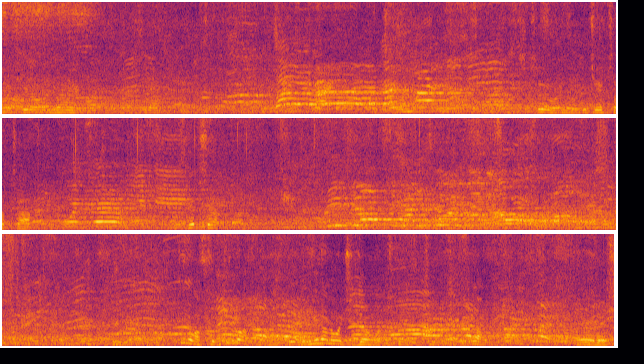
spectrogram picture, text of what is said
Watch your own back. Two. Anyway, get your hips up top. Hips up. Get off. Get off. Yeah, you don't know what you're doing. Right. There it is.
